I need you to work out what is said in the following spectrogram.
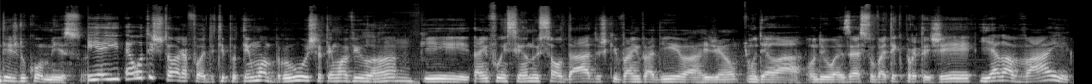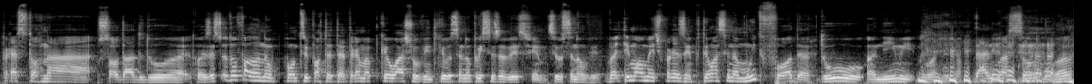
desde o começo. E aí é outra história, foi de tipo, tem uma bruxa, tem uma vilã que tá influenciando os soldados que vai invadir a região onde ela, onde o exército vai ter que proteger. E ela vai pra se tornar soldado do, do exército. Eu tô falando pontos importantes da trama porque eu acho, ouvinte, que você não precisa ver esse filme, se você não viu. Vai ter momentos, por exemplo, tem uma cena muito foda do anime, do anime, da animação do Mulan,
